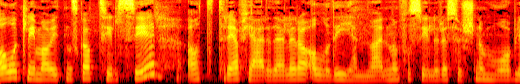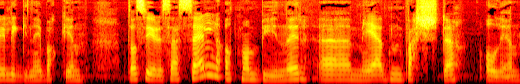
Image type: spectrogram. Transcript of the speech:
All klimavitenskap tilsier at tre fjerdedeler av alle de gjenværende fossile ressursene må bli liggende i bakken. Da sier det seg selv at man begynner eh, med den verste oljen.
